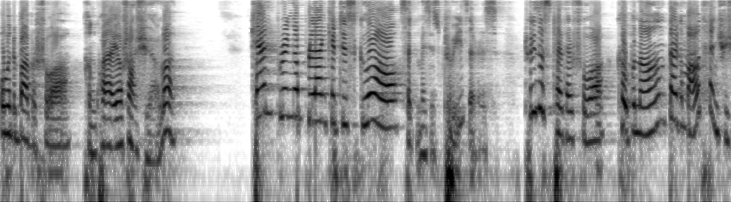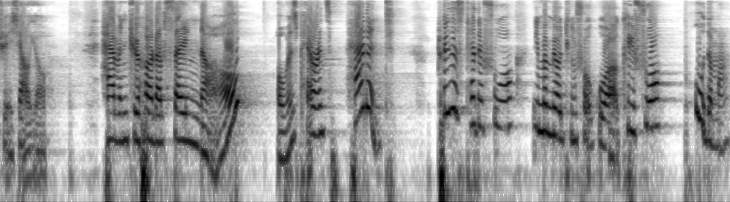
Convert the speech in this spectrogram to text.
欧文的爸爸说：“很快要上学了。” Can't bring a blanket to school," said Mrs. Tweezers. Tweezers 太太说：“可不能带个毛毯去学校哟。” Haven't you heard of saying no? Owen's parents hadn't. Tweezers 太太说：“你们没有听说过可以说不的吗？”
